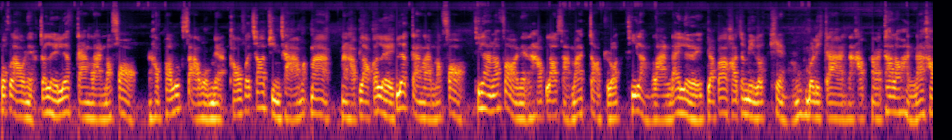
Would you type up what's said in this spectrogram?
พวกเราเนี่ยก็เลยเลือกกลางลานมะฟอก นะครับเพราะลูกสาวผมเนี่ยเขาก็ชอบชิงช้ามากๆนะครับ เราก็เลยเลือกกลางลานมะฟอกที่ลานมะฟอกเนี่ยนะครับเราสามารถจอดรถที่หลังลานได้เลย แล้วก็เขาจะมีรถเข็นบริการนะครับถ้าเราหันหน้าเข้า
